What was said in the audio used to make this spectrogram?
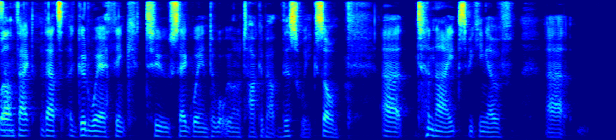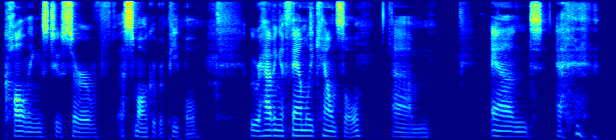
Well, in fact, that's a good way, I think, to segue into what we want to talk about this week. So, uh, tonight, speaking of uh, callings to serve a small group of people, we were having a family council, um, and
